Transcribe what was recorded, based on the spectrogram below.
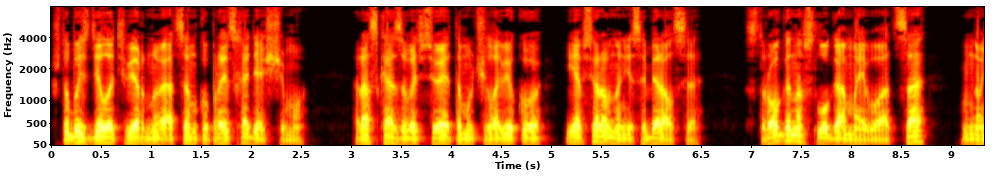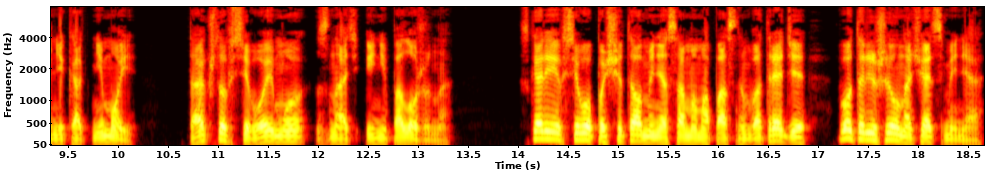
чтобы сделать верную оценку происходящему. Рассказывать все этому человеку я все равно не собирался. Строганов слуга моего отца, но никак не мой, так что всего ему знать и не положено. Скорее всего, посчитал меня самым опасным в отряде, вот и решил начать с меня,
